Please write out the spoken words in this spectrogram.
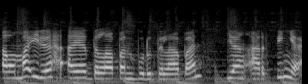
Al-Maidah ayat 88 yang artinya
